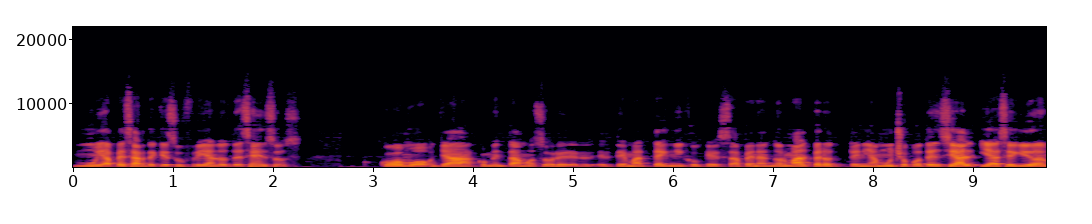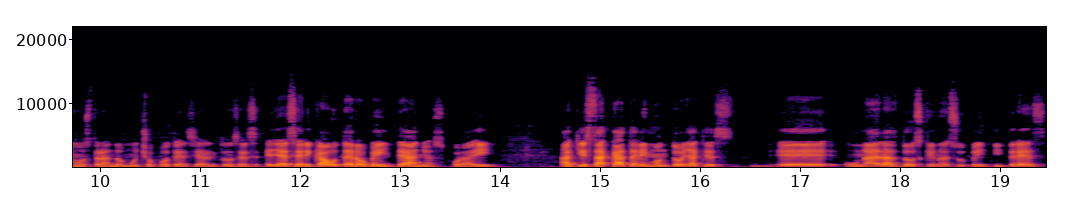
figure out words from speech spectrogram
muy a pesar de que sufrían los descensos, como ya comentamos sobre el, el, tema técnico que es apenas normal, pero tenía mucho potencial y ha seguido demostrando mucho potencial. Entonces ella es Erika Botero, 20 años por ahí, Aquí está Katherine Montoya, que es eh, una de las dos que no es sub-23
